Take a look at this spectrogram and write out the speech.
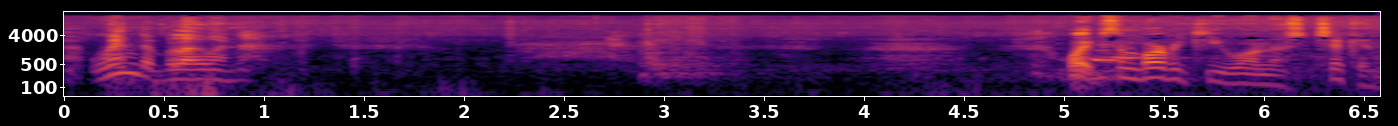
That wind blowing. Wipe some barbecue on this chicken.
